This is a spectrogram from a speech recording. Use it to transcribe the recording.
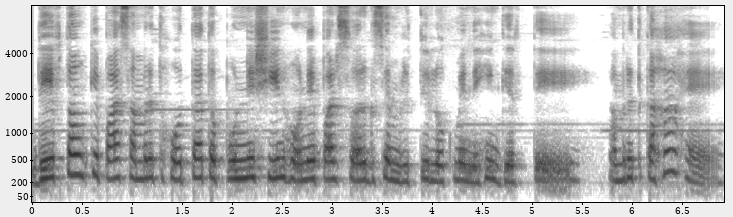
देवताओं के पास अमृत होता तो पुण्यशीन होने पर स्वर्ग से मृत्यु लोक में नहीं गिरते। अमृत कहाँ है?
